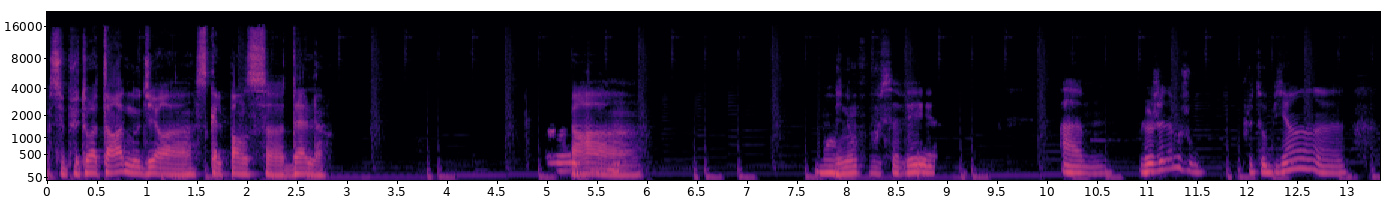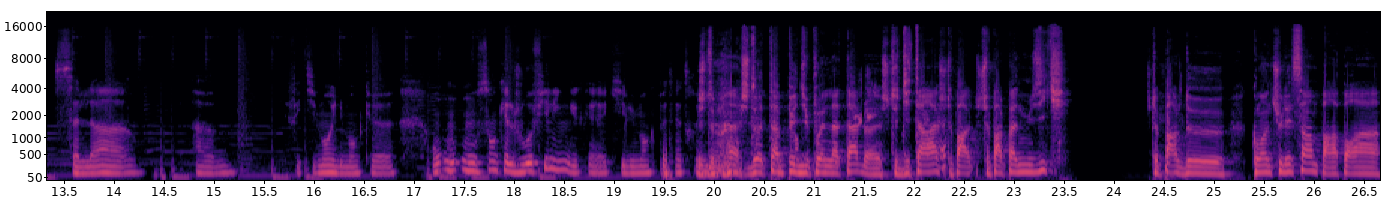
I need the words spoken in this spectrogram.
C'est plutôt à Tara de nous dire euh, ce qu'elle pense euh, d'elle. Tara, euh, Moi, dis-nous. vous savez, euh, le jeune homme joue plutôt bien. euh, Celle-là, euh, effectivement, il lui manque. euh, on, sent qu'elle joue au feeling, qu'il lui manque peut-être. Je dois, je dois taper du poing de la table. Je te dis Tara, je te parle, je te parle pas de musique. Je te parle de comment tu les sens par rapport à,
